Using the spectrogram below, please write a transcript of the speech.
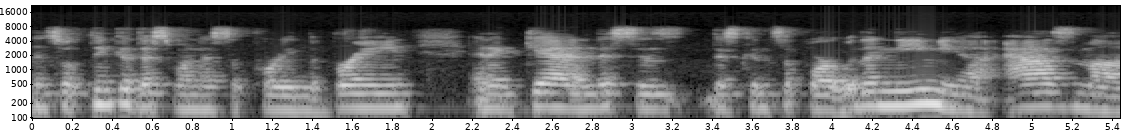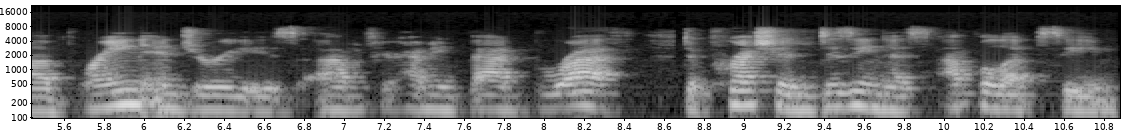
And so think of this one as supporting the brain. And again, this is this can support with anemia, asthma, brain injuries, um, if you're having bad breath, depression, dizziness, epilepsy,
